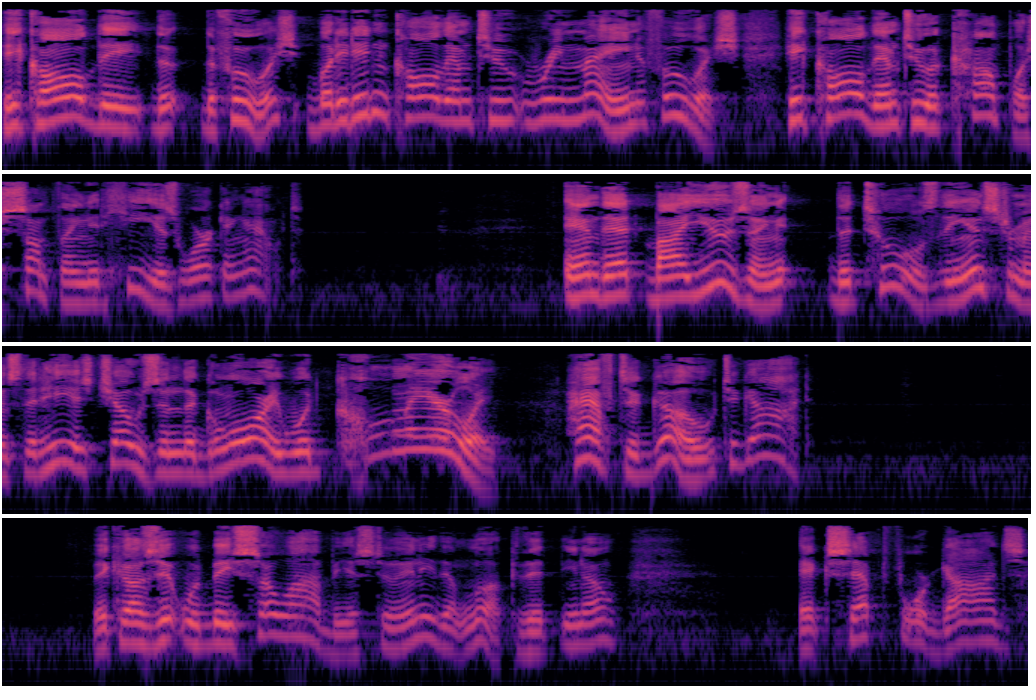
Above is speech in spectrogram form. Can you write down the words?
He called the, the, the, foolish, but he didn't call them to remain foolish. He called them to accomplish something that he is working out and that by using the tools, the instruments that he has chosen, the glory would clearly have to go to God. Because it would be so obvious to any that look that, you know, except for God's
